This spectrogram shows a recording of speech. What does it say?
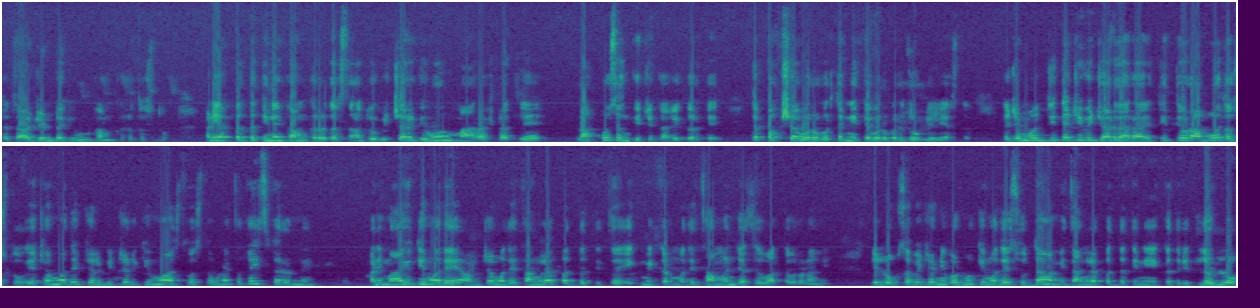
त्याचा अजेंडा घेऊन काम करत असतो. आणि या पद्धतीने काम करत असताना तो विचार घेऊन महाराष्ट्रातले लाखो संख्येचे कार्यकर्ते त्या पक्षाबरोबर त्या नेत्याबरोबर जोडलेले असतात. त्याच्यामुळे जी त्याची विचारधारा आहे ती तो राबवत असतो. याच्यामध्ये चलबिचल किंवा अस्वस्थ होण्याचं काहीच कारण नाही. आणि महायुतीमध्ये आमच्यामध्ये चांगल्या पद्धतीचं एकमेकांमध्ये सामंजस्य वातावरण आहे. जे लोकसभेच्या निवडणुकीमध्ये सुद्धा आम्ही चांगल्या पद्धतीने एकत्रित लढलो.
